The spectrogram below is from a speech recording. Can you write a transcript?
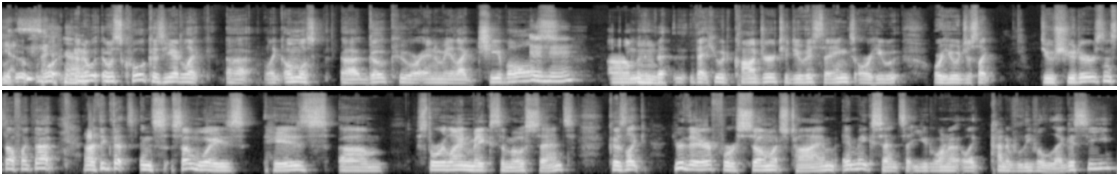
yes and it, was cool because he had like uh like almost uh goku or anime like chi balls mm-hmm. um mm-hmm. That, that he would conjure to do his things or he would or he would just like do shooters and stuff like that. And I think that's in some ways his um, storyline makes the most sense because like you're there for so much time. It makes sense that you'd want to like kind of leave a legacy,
